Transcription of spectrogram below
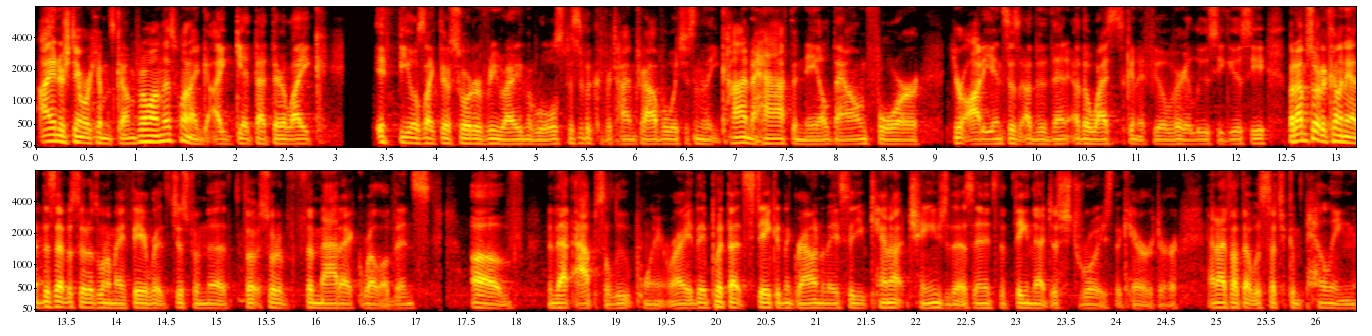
I understand where Kevin's coming from on this one. I, I get that they're like, it feels like they're sort of rewriting the rules specifically for time travel, which is something that you kind of have to nail down for your audiences. Other than otherwise, it's going to feel very loosey goosey. But I'm sort of coming at this episode as one of my favorites, just from the th- sort of thematic relevance of that absolute point, right? They put that stake in the ground and they say you cannot change this, and it's the thing that destroys the character. And I thought that was such a compelling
